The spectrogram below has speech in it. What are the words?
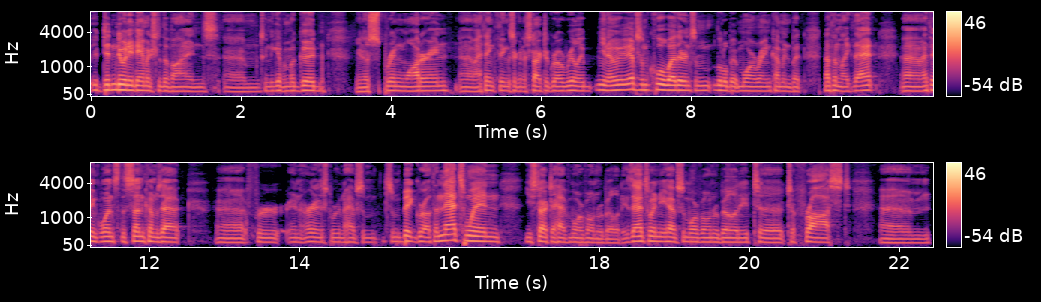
it didn't do any damage to the vines. Um, it's going to give them a good, you know, spring watering. Um, I think things are going to start to grow really. You know, we have some cool weather and some little bit more rain coming, but nothing like that. Uh, I think once the sun comes out uh, for in earnest, we're going to have some some big growth, and that's when you start to have more vulnerabilities. That's when you have some more vulnerability to to frost. Um,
